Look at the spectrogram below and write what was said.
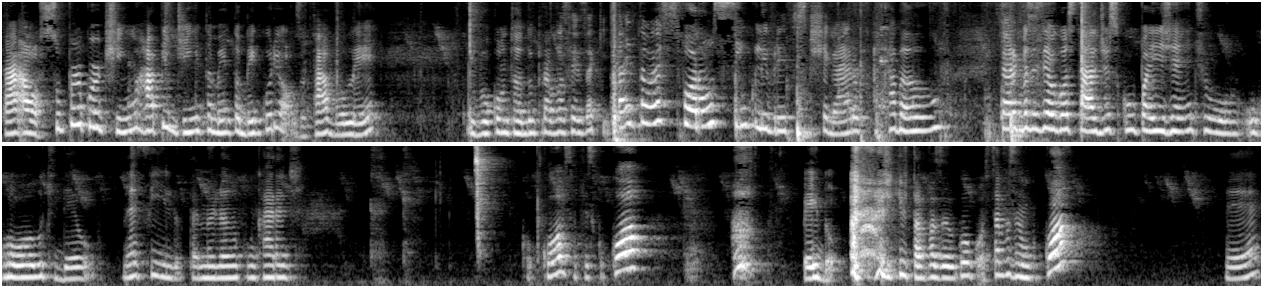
Tá? Ó, super curtinho, rapidinho também, tô bem curiosa, tá? Vou ler e vou contando pra vocês aqui, tá? Então, esses foram os cinco livretos que chegaram. Acabou! Espero que vocês tenham gostado. Desculpa aí, gente, o, o rolo que deu, né, filho? Tá me olhando com cara de... Cocô? Você fez cocô? Peidou. Acho que tá fazendo cocô. Você tá fazendo cocô? É?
